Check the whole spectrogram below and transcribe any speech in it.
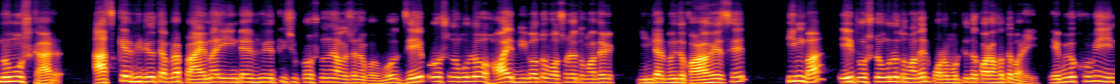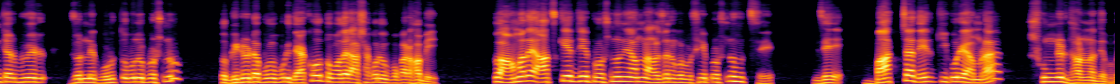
নমস্কার। আজকের ভিডিওতে আমরা প্রাইমারি ইন্টারভিউয়ের কিছু প্রশ্ন নিয়ে আলোচনা করব। যে প্রশ্নগুলো হয় বিগত বছরে তোমাদের ইন্টারভিউতে করা হয়েছে কিংবা এই প্রশ্নগুলো তোমাদের পরবর্তীতে করা হতে পারে, এগুলো খুবই ইন্টারভিউয়ের জন্য গুরুত্বপূর্ণ প্রশ্ন। তো ভিডিওটা পুরোপুরি দেখো, তোমাদের আশা করি উপকার হবে। তো আমাদের আজকের যে প্রশ্ন নিয়ে আমরা আলোচনা করব, সেই প্রশ্ন হচ্ছে যে বাচ্চাদের কি করে আমরা শূন্যের ধারণা দেব?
